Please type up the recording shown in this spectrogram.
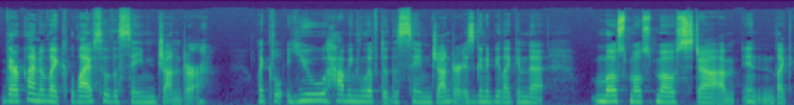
they're kind of like lives of the same gender like you having lived at the same gender is going to be like in the most most most um, in like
